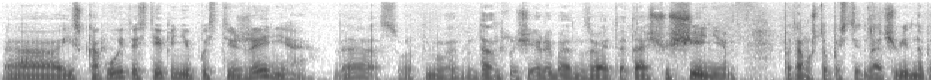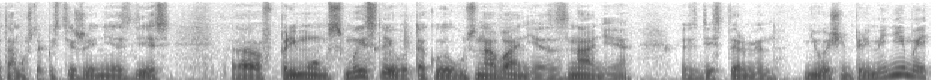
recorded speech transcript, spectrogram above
э, из какой-то степени постижения, да, вот, ну, в данном случае рыба называет это ощущением, потому что, очевидно, потому что постижение здесь э, в прямом смысле, вот такое узнавание, знание, здесь термин не очень применимый,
